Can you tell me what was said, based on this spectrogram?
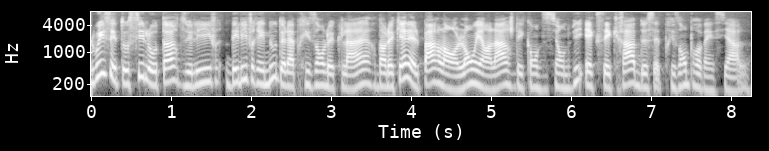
Louise est aussi l'auteur du livre Délivrez-nous de la prison Leclerc, dans lequel elle parle en long et en large des conditions de vie exécrables de cette prison provinciale.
